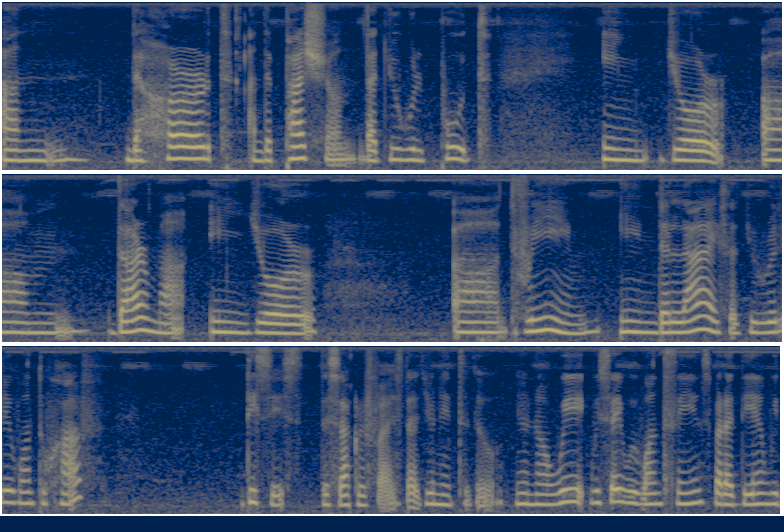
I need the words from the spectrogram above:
and the heart and the passion that you will put in your um, dharma, in your uh, dream, in the life that you really want to have. This is the sacrifice that you need to do. You know, we, we say we want things, but at the end we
